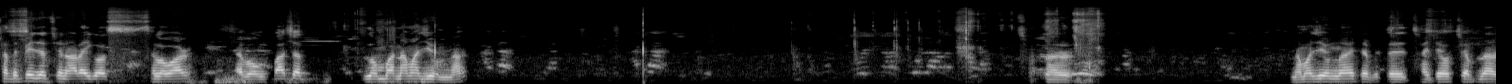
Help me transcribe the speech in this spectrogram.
সাথে পেয়ে যাচ্ছেন আড়াই গজ সালোয়ার এবং পাঁচ হাত লম্বা নামাজি ওন্না। আপনার নামাজি ওন্না এটার ভিতরে সাইডে হচ্ছে আপনার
